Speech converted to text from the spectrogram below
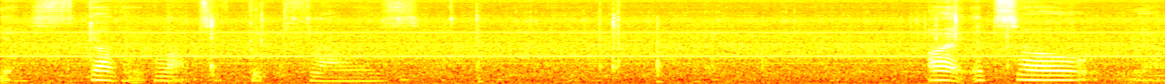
Yes, gather lots of good flowers. Alright, it's so, yeah.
